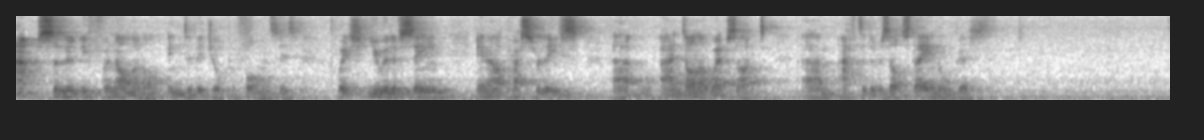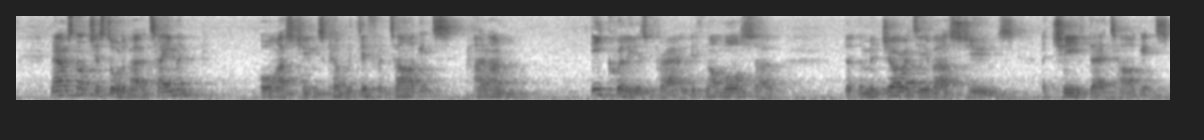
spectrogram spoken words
absolutely phenomenal individual performances, which you would have seen in our press release uh, and on our website um, after the results day in August. Now, it's not just all about attainment. All our students come with different targets, and I'm equally as proud, if not more so, that the majority of our students achieved their targets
